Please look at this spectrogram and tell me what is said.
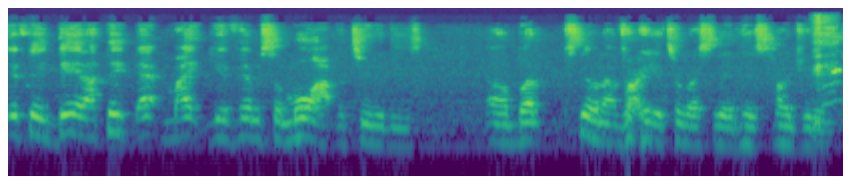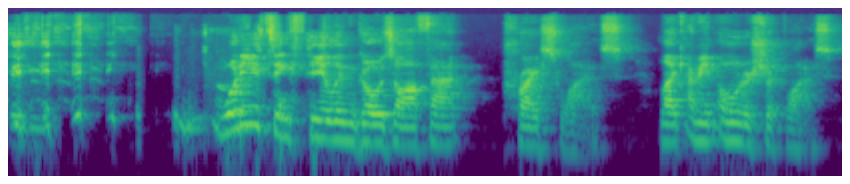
if they did, I think that might give him some more opportunities. Uh, but still not very interested in his hundred. what do you think Thielen goes off at price wise? Like, I mean, ownership wise.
